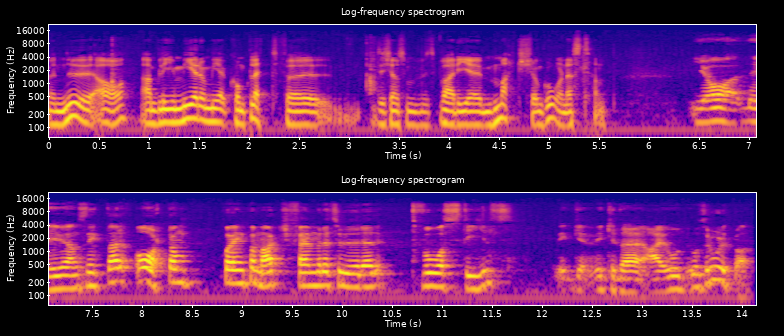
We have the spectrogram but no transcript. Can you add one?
Men nu, ja, han blir ju mer och mer komplett för det känns som varje match som går nästan. Ja, det är ju, han snittar 18 poäng per match, fem returer, två steals. Vilket, vilket är ja, otroligt bra.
